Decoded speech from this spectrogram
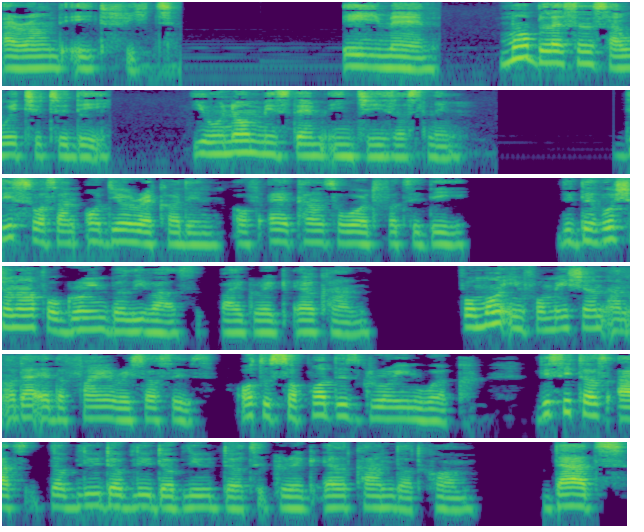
around 8 feet. Amen. More blessings await you today. You will not miss them in Jesus' name. This was an audio recording of Elkan's Word for today, the devotional for growing believers by Greg Elkan. For more information and other edifying resources, or to support this growing work, visit us at www.gregelkan.com. That's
